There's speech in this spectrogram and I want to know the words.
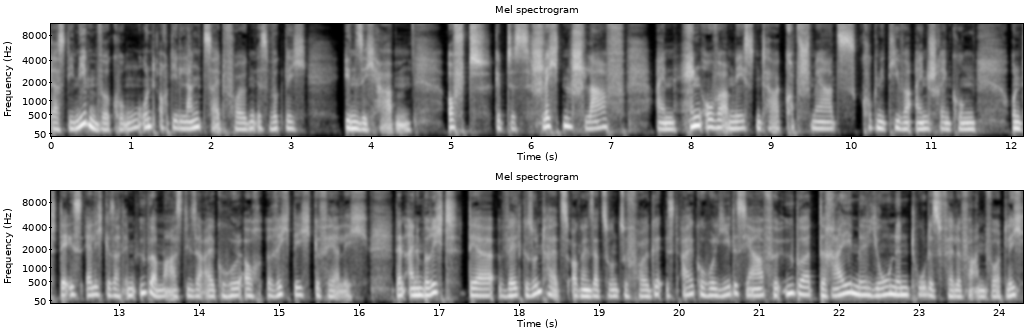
dass die Nebenwirkungen und auch die Langzeitfolgen es wirklich in sich haben. Oft gibt es schlechten Schlaf, ein Hangover am nächsten Tag, Kopfschmerz, kognitive Einschränkungen und der ist ehrlich gesagt im Übermaß dieser Alkohol auch richtig gefährlich. Denn einem Bericht der Weltgesundheitsorganisation zufolge ist Alkohol jedes Jahr für über drei Millionen Todesfälle verantwortlich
